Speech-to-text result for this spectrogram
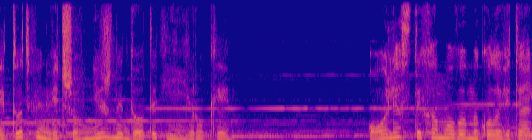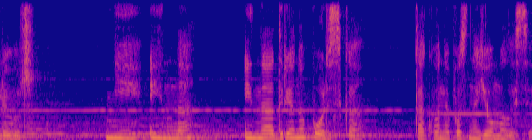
І тут він відчув ніжний дотик її руки. Оля, стиха мовив Микола Віталійович. Ні, Інна. Інна Адріанопольська. Так вони познайомилися.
